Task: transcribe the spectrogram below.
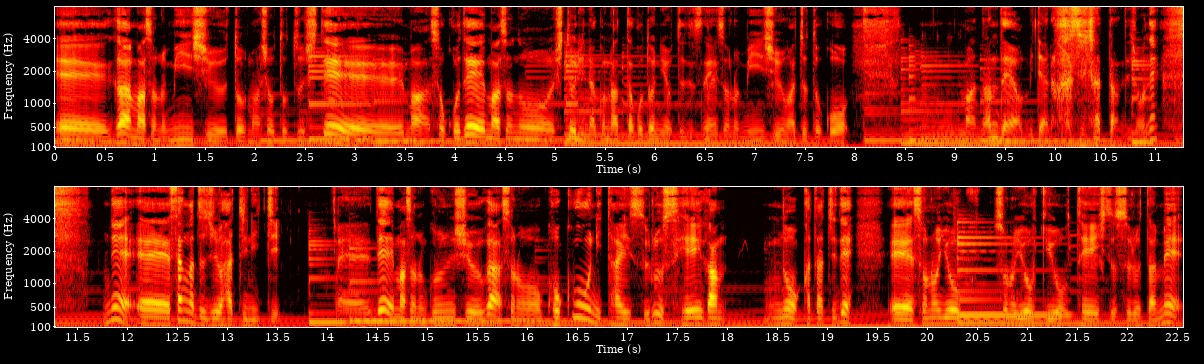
えー、が、まあ、その民衆とまあ衝突して、まあ、そこで、まあ、その1人亡くなったことによってですねその民衆がちょっとこう、うん、まあなんだよみたいな感じになったんでしょうね。で、えー、3月18日、え、で、まあ、その群衆がその国王に対する請願の形で、えー、その要その要求を提出するため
